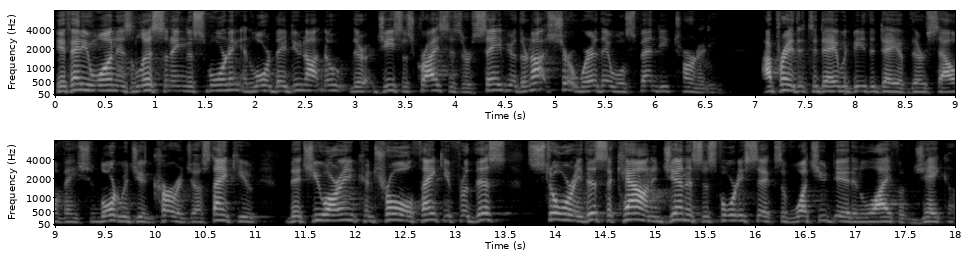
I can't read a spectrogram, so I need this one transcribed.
If anyone is listening this morning and Lord, they do not know their, Jesus Christ is their Savior, they're not sure where they will spend eternity. I pray that today would be the day of their salvation. Lord, would you encourage us? Thank you that you are in control. Thank you for this story, this account in Genesis 46 of what you did in the life of Jacob.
